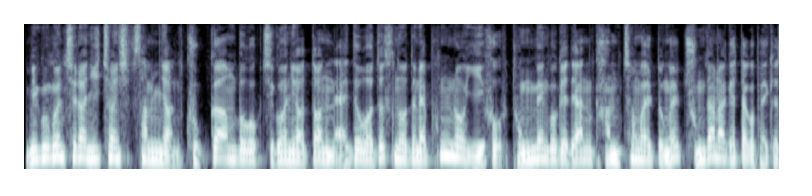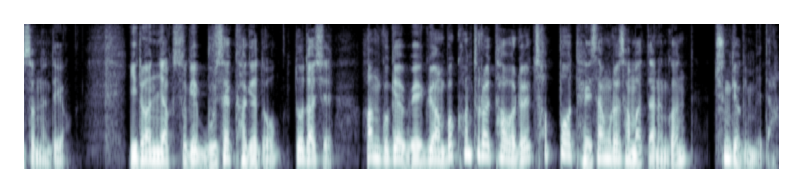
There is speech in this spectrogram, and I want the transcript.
미국은 지난 2013년 국가안보국 직원이었던 에드워드 스노든의 폭로 이후 동맹국에 대한 감청 활동을 중단하겠다고 밝혔었는데요. 이런 약속이 무색하게도 또다시 한국의 외교안보 컨트롤 타워를 첩보 대상으로 삼았다는 건 충격입니다.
